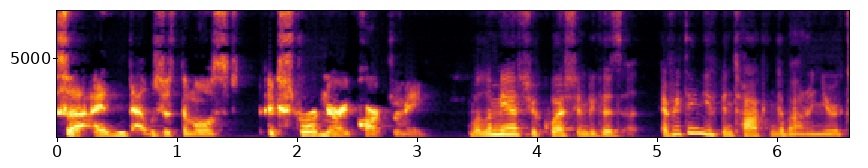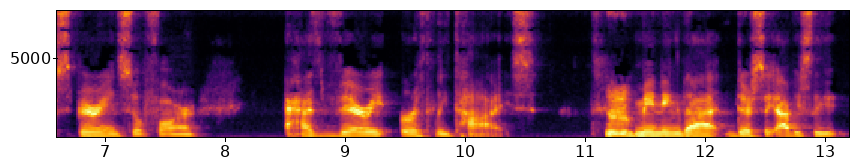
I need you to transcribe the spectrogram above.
So, and that was just the most extraordinary part for me. Well, let me ask you a question because uh, everything you've been talking about in your experience so far has very earthly ties, Mhm. meaning that there's obviously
